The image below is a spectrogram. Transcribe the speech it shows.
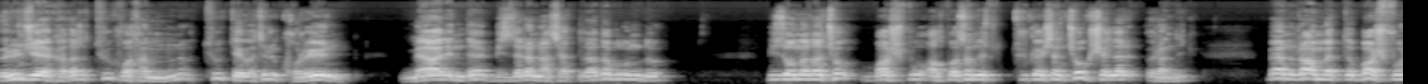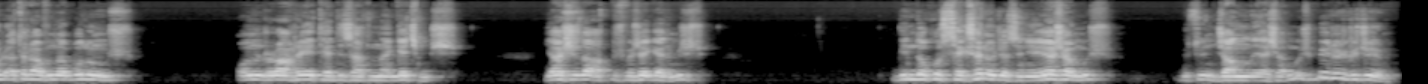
Ölünceye kadar Türk vatanını, Türk devletini koruyun mealinde bizlere nasihatlerde bulundu. Biz onlardan çok Başbuğ, Alparslan Türkeş'ten çok şeyler öğrendik. Ben rahmetli Başbuğ'un etrafında bulunmuş. Onun rahriye tedrisatından geçmiş. Yaşı da 65'e gelmiş. 1980 öncesini yaşamış. Bütün canlı yaşanmış bir ülkücüyüm.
